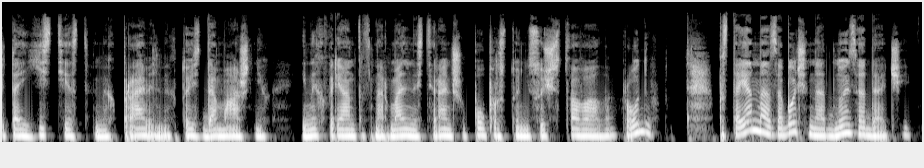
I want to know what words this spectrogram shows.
читая естественных, правильных, то есть домашних, иных вариантов нормальности раньше попросту не существовало, родов, постоянно озабочены одной задачей —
